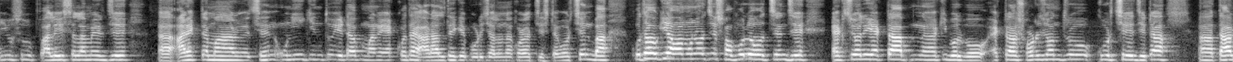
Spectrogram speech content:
ইউসুফ আলী ইসলামের যে আরেকটা মা রয়েছেন, উনি কিন্তু এটা মানে এক কথায় আড়াল থেকে পরিচালনা করার চেষ্টা করছেন বা কোথাও গিয়ে আমার মনে হচ্ছে সফলও হচ্ছেন যে অ্যাকচুয়ালি একটা কি বলব, একটা ষড়যন্ত্র করছে যেটা তার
